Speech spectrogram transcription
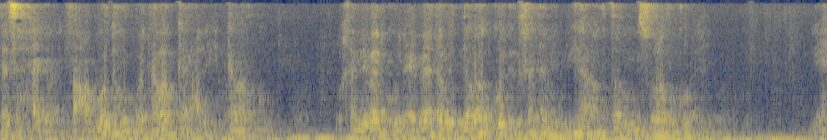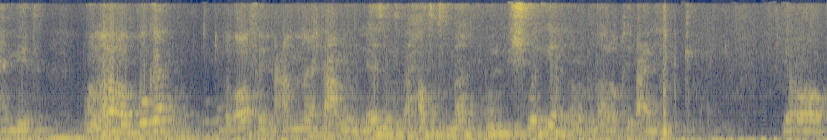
تاسع حاجة بقى. فاعبده وتوكل عليه. التوكل وخلي بالكم العبادة والتوكل اتختمت بيها أكتر من سورة في القرآن. لأهميتها وما ربك بغافل عما تعملون. لازم تبقى حاطط في دماغك كل شوية إن ربنا رقيب عليك. يراك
